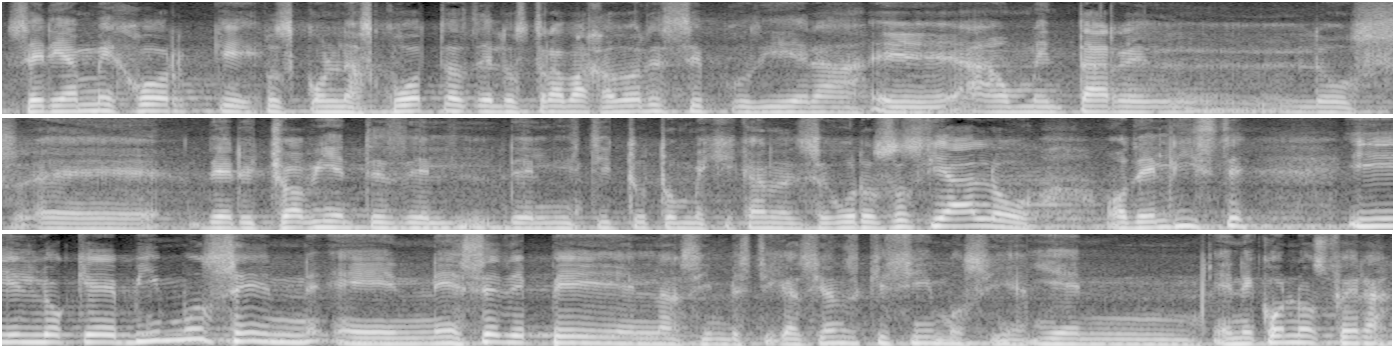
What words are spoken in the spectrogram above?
sería mejor que pues, con las cuotas de los trabajadores se pudiera eh, aumentar los eh, derechohabientes del, del, Instituto Mexicano del Seguro Social o, o del ISTE y lo que vimos en, en SDP, en las investigaciones que hicimos y en, en Econosfera,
